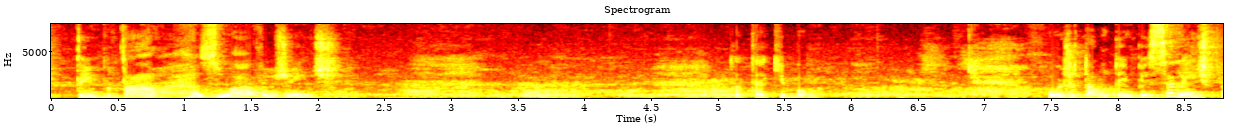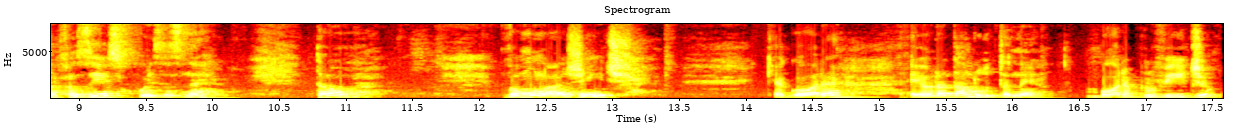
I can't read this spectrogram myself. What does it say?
O tempo tá razoável, gente. Tá até que bom. Hoje tá um tempo excelente para fazer as coisas, né? Então, vamos lá, gente. Que agora é hora da luta, né? Bora pro vídeo.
